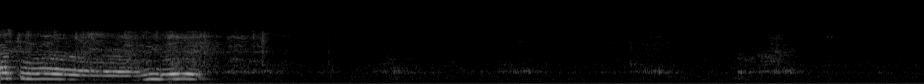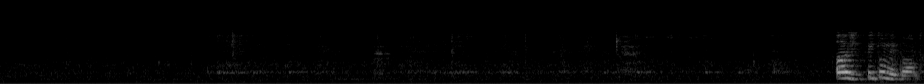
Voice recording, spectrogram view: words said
Casse-toi, euh, Oh, j'ai fait tomber par contre.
